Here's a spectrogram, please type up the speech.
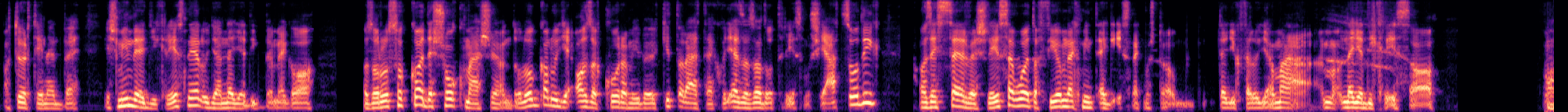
a történetbe. És mindegyik résznél, ugye a negyedikben meg a, az oroszokkal, de sok más olyan dologgal, ugye az a kor, amiben ők kitalálták, hogy ez az adott rész most játszódik, az egy szerves része volt a filmnek, mint egésznek. Most a, tegyük fel, ugye a, má, a negyedik rész a, a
